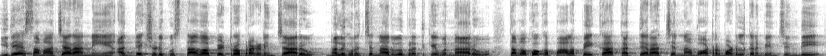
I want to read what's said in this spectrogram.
ఇదే సమాచారాన్ని అధ్యక్షుడు గుస్తావా పెట్రో ప్రకటించారు. నలుగురు చిన్నారులు బ్రతికే ఉన్నారు. తమకు ఒక పాలపేక కత్తెర చిన్న వాటర్ బాటిల్ కనిపించింది.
